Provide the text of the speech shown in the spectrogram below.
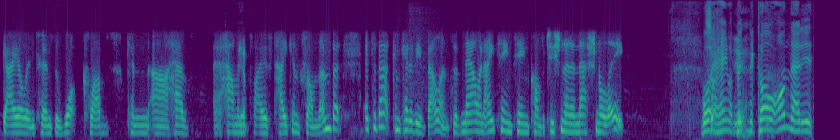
scale in terms of what clubs can uh, have how many players taken from them, but it's about competitive balance of now an 18 team competition in a national league. Well, So- hang on, yeah. but Nicole, on that, it,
